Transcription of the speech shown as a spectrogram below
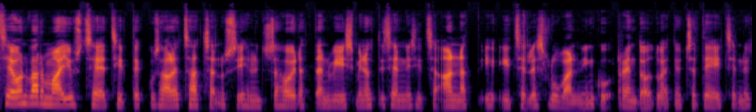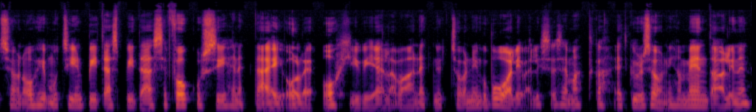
se on varmaan just se, että sitten kun sä olet satsannut siihen, että sä hoidat tämän viisi minuuttisen, niin sitten sä annat itsellesi luvan niin rentoutua, että nyt sä teit sen, nyt se on ohi, mutta siinä pitäisi pitää se fokus siihen, että tämä ei ole ohi vielä, vaan että nyt se on niin kuin puolivälissä se matka. Että kyllä se on ihan mentaalinen.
